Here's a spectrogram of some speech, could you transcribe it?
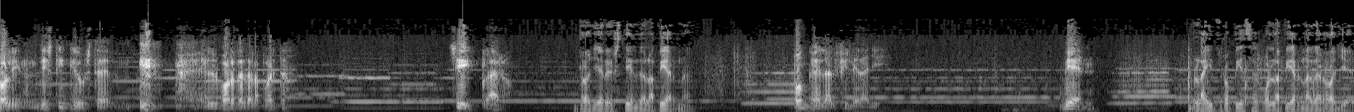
Colin, ¿distingue usted el borde de la puerta? Sí, claro. Roger extiende la pierna. Ponga el alfiler allí. Bien. Blight tropieza con la pierna de Roger.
